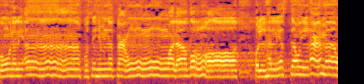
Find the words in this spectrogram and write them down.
يملكون لأنفسهم نفعا ولا ضرا. قل هل يستوي الأعمى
